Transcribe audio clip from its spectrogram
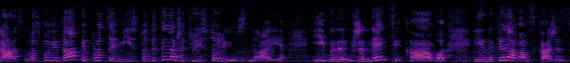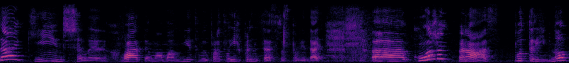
раз розповідати про це місто, дитина вже цю історію знає, їй буде вже не цікаво, і дитина вам скаже: закінчили, хвати, мама, мені твої про твоїх принцес розповідати. Кожен раз. Потрібно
